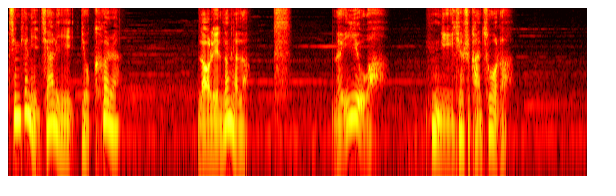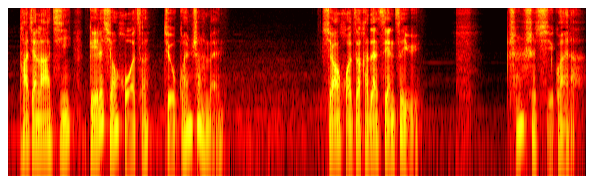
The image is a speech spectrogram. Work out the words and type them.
今天你家里有客人？”老李愣了愣：“没有啊，你一定是看错了。”他将垃圾给了小伙子，就关上了门。小伙子还在自言自语：“真是奇怪了，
